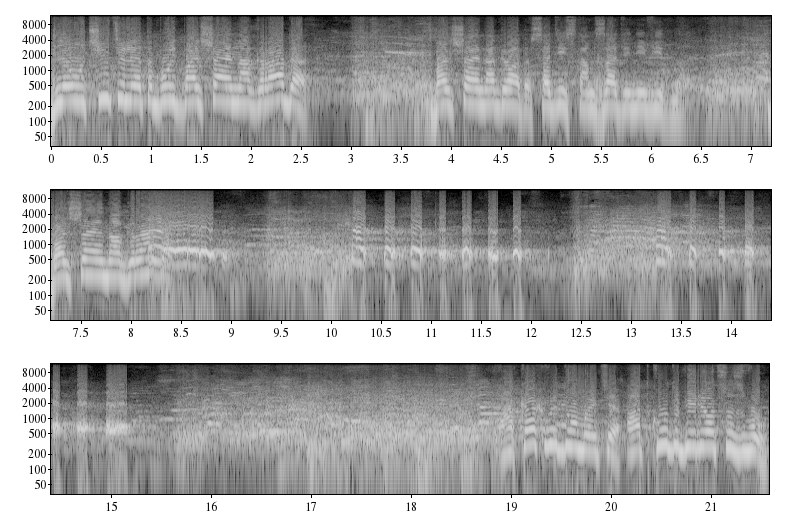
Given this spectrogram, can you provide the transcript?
для учителя это будет большая награда. Большая награда. Садись, там сзади не видно. Большая награда. А как вы думаете, откуда берется звук?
